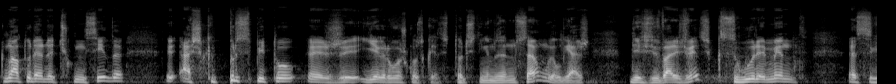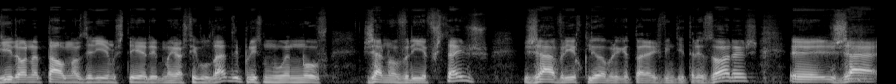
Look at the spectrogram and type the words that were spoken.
que na altura era desconhecida, eh, acho que precipitou as, e agravou as consequências. Todos tínhamos a noção, aliás, disse várias vezes, que seguramente a seguir ao Natal nós iríamos ter maiores dificuldades e por isso no Ano Novo já não haveria festejos, já haveria recolhida obrigatória às 23 horas, já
